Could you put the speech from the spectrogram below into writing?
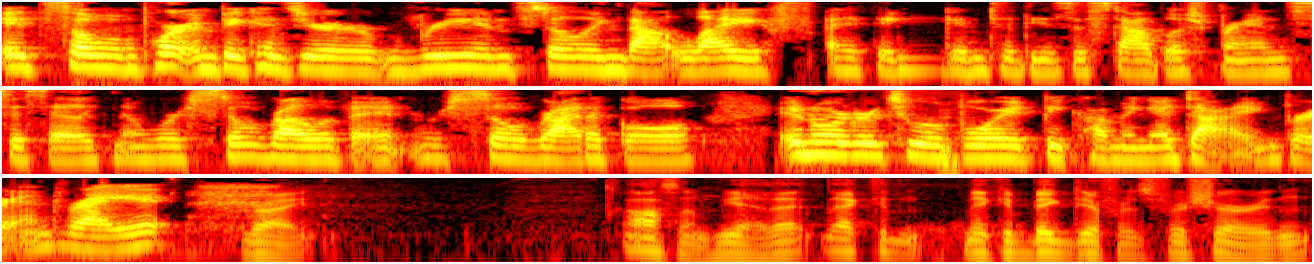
it's so important because you're reinstilling that life, I think, into these established brands to say, like, no, we're still relevant, we're still radical in order to avoid becoming a dying brand, right? Right. Awesome. Yeah, that, that can make a big difference for sure. And,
